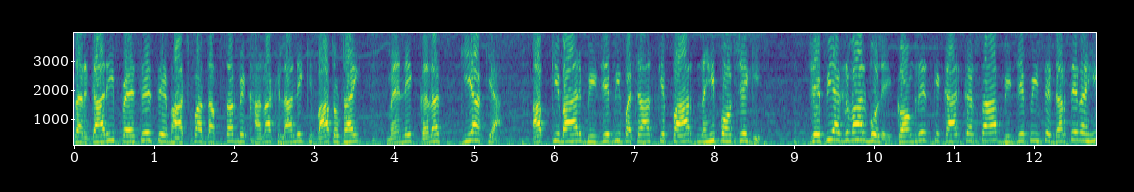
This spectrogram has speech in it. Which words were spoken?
सरकारी पैसे से भाजपा दफ्तर में खाना खिलाने की बात उठाई, मैंने गलत किया क्या? अब की बार बीजेपी 50 के पार नहीं पहुंचेगी। जेपी अग्रवाल बोले, कांग्रेस के कार्यकर्ता बीजेपी से डरते नहीं,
